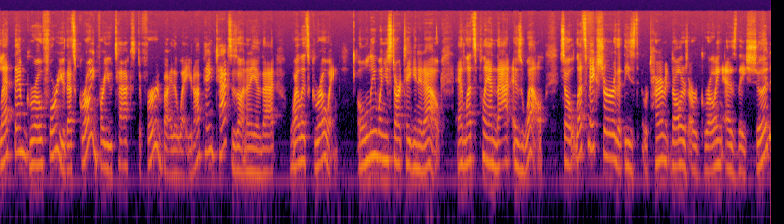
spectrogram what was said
let them grow for you. That's growing for you tax deferred, by the way. You're not paying taxes on any of that while it's growing only when you start taking it out. And let's plan that as well. So let's make sure that these retirement dollars are growing as they should,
